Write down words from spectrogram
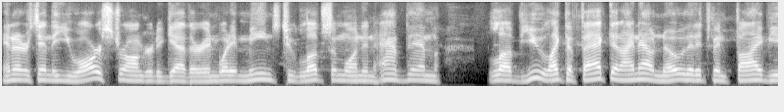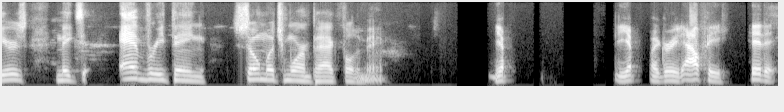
and understand that you are stronger together and what it means to love someone and have them love you like the fact that i now know that it's been five years makes everything so much more impactful to me Yep. Yep. Agreed. Alfie, hit it.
